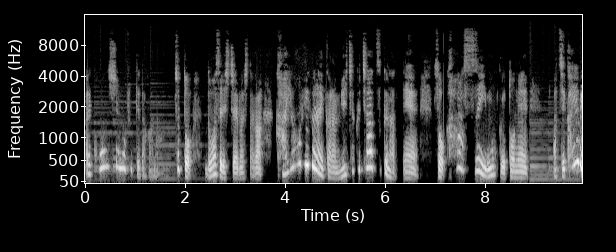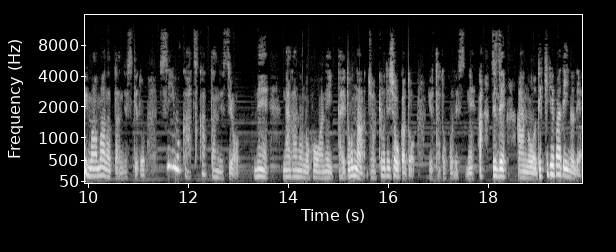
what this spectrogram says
あれ、今週も降ってたかな？ちょっと、ど忘れしちゃいましたが、火曜日ぐらいからめちゃくちゃ暑くなって、そう、火、水、木とね、暑い。火曜日まあまあだったんですけど、水木暑かったんですよ。ね、長野の方はね、一体どんな状況でしょうかと言ったところですね。あ、全然、あの、できればでいいので、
